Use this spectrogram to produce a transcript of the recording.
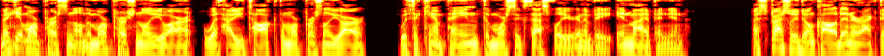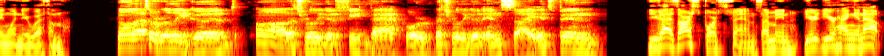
Make it more personal. The more personal you are with how you talk, the more personal you are with the campaign, the more successful you're going to be, in my opinion. Especially don't call it interacting when you're with them. No, that's a really good, uh, that's really good feedback or that's really good insight. It's been. You guys are sports fans. I mean, you're, you're hanging out.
